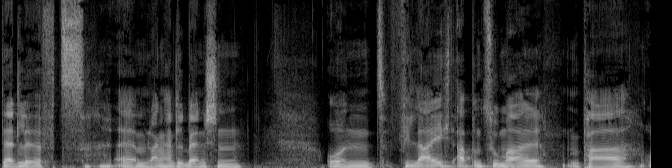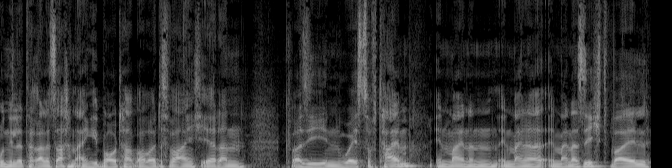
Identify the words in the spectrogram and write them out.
Deadlifts, ähm, Langhantelbenchen, und vielleicht ab und zu mal ein paar unilaterale Sachen eingebaut habe, aber das war eigentlich eher dann quasi ein Waste of Time in, meinen, in, meiner, in meiner Sicht, weil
